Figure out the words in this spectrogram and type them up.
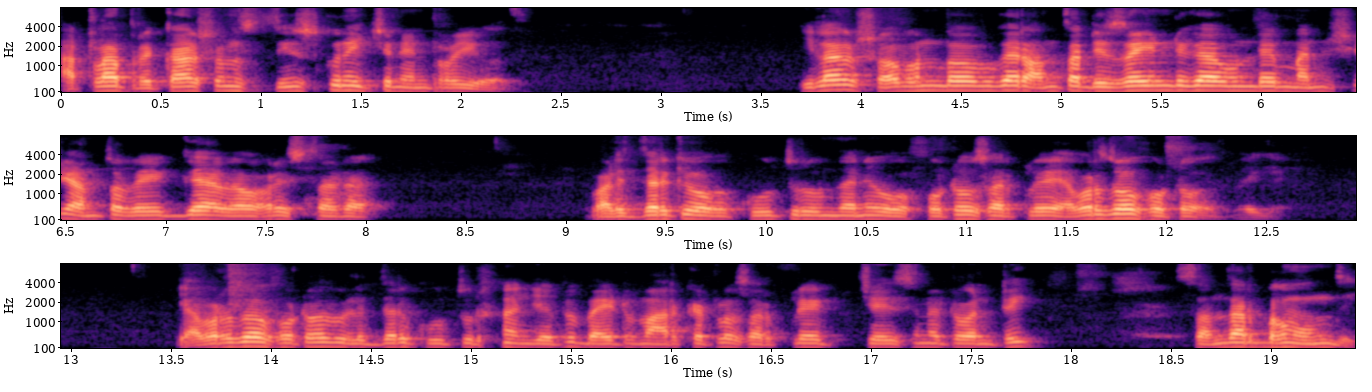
అట్లా ప్రికాషన్స్ తీసుకుని ఇచ్చిన ఇంటర్వ్యూ అది. ఇలా శోభన్ బాబు గారు అంత డిజైన్డ్గా ఉండే మనిషి అంత వేగ్గా వ్యవహరిస్తాడా? వాళ్ళిద్దరికీ ఒక కూతురు ఉందని ఒక ఫోటో సర్క్యులే ఎవరిదో ఫోటో అది పైగా. ఎవరిదో ఫోటో వీళ్ళిద్దరు కూతురు అని చెప్పి బయట మార్కెట్లో సర్క్యులేట్ చేసినటువంటి సందర్భం ఉంది.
